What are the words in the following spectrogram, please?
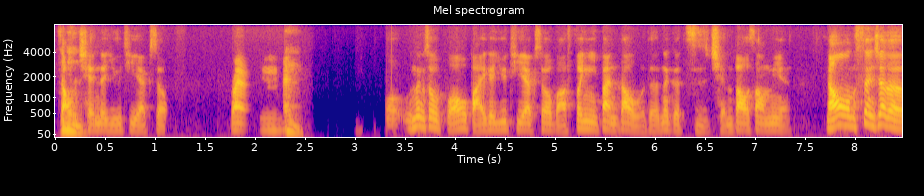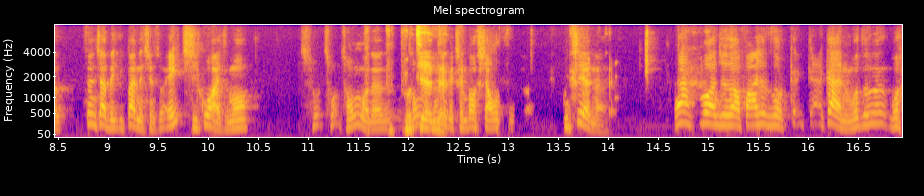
早前的 UTXO，right？、嗯我我那个时候把我把一个 UTXO 把它分一半到我的那个纸钱包上面，然后剩下的剩下的一半的钱说，哎，奇怪，怎么从从从我的不见了从我的那个钱包消失了，不见了。然后突然就是要发现说，干干干，我真的我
